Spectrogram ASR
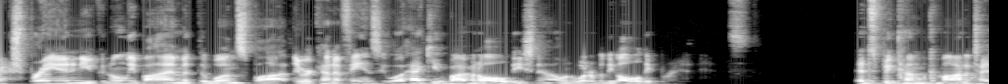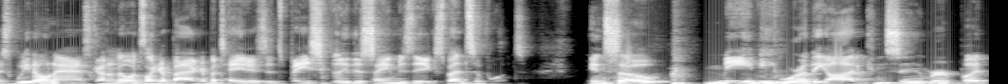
X brand and you can only buy them at the one spot. And they were kind of fancy. Well, heck, you can buy them at Aldi's now and whatever the Aldi brand. It's become commoditized. We don't ask. I don't know. It's like a bag of potatoes. It's basically the same as the expensive ones. And so maybe we're the odd consumer, but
